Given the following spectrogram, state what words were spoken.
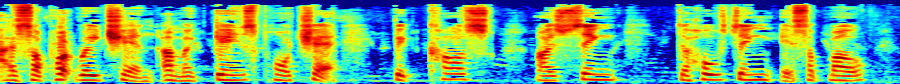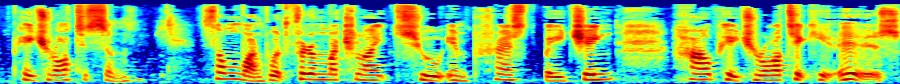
I support Ray Chan. I'm against Paul Tse because I think the whole thing is about patriotism. Someone would very much like to impress Beijing how patriotic he is.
